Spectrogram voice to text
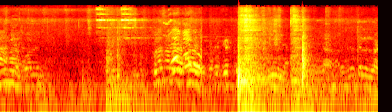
আমার বাড়ি মাছ ফেলে দে, ফেলে দে।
